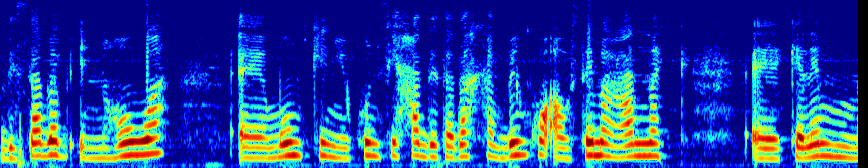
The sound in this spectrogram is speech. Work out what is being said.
بسبب ان هو آه، ممكن يكون في حد تدخل بينكوا أو سمع عنك آه، كلام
